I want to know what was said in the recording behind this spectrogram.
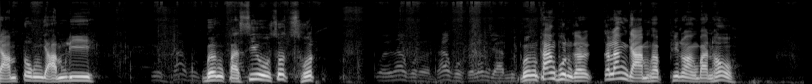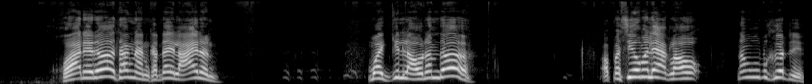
ยามตรงยามลีเบิ้งปลาซิวสดสดไว้ถ้าคนถ้าคนกำลังยามๆเบิ้งทางพุ่นก็กำลังยามครับพี่น้องบ้านเฮา ขวาเด้อเด้อทางนั้นคันได้หลายนั่นไม่กินเหล้าน้ำเด้อเอาปลาซิวมาแลกเราน้ำอุปคิดนี่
